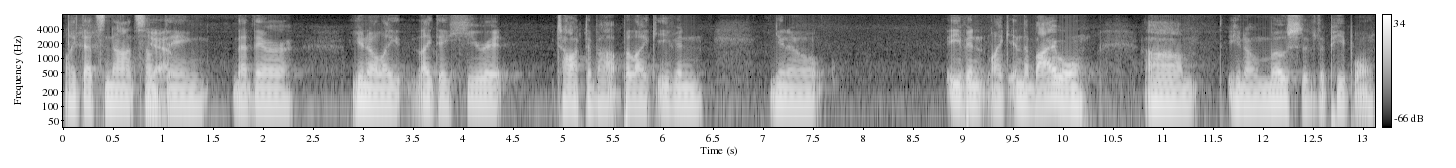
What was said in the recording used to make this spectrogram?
Like that's not Yeah. something that they're, you know, like like they hear it talked about, but like even, you know, even like in the Bible, um, you know, most of the people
